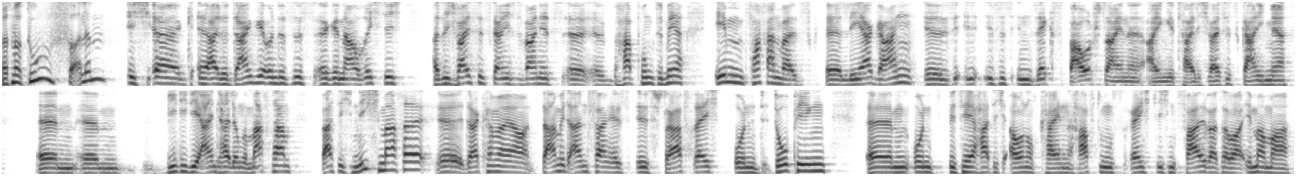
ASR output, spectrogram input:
was machst du vor allem? Ich, äh, also danke und es ist äh, genau richtig. Also ich weiß jetzt gar nicht, es waren jetzt äh, ein paar Punkte mehr. Im Fachanwaltslehrgang äh, ist es in sechs Bausteine eingeteilt. Ich weiß jetzt gar nicht mehr, ähm, ähm, wie die die Einteilung gemacht haben. Was ich nicht mache, äh, da können wir ja damit anfangen, ist, ist Strafrecht und Doping. Ähm, und bisher hatte ich auch noch keinen haftungsrechtlichen Fall, was aber immer mal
